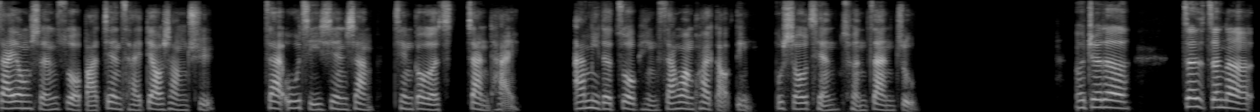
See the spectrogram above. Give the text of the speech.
再用绳索把建材吊上去，在屋脊线上建构了站台。阿蜜的作品三万块搞定，不收钱，纯赞助。我觉得这真的。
